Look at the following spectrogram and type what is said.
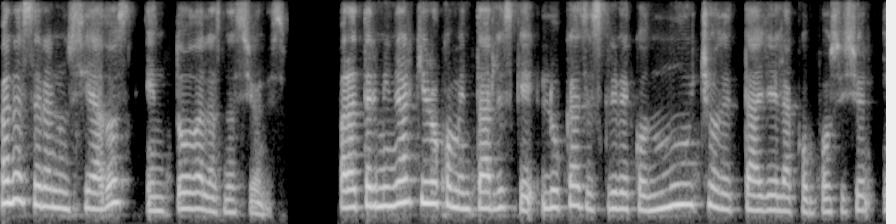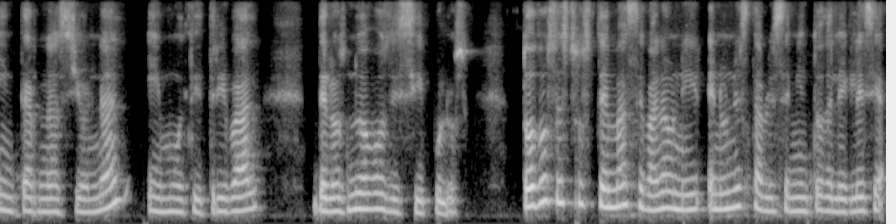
van a ser anunciados en todas las naciones. Para terminar, quiero comentarles que Lucas describe con mucho detalle la composición internacional y multitribal de los nuevos discípulos. Todos estos temas se van a unir en un establecimiento de la iglesia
